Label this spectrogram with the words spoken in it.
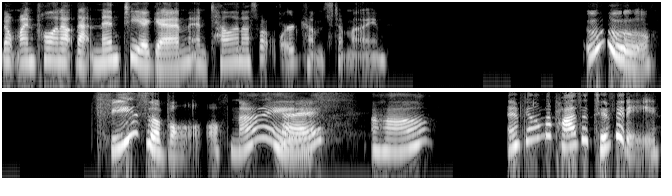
don't mind pulling out that Menti again and telling us what word comes to mind. Ooh, feasible. Nice. Okay. Uh-huh. I'm feeling the positivity.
